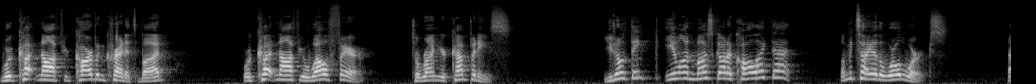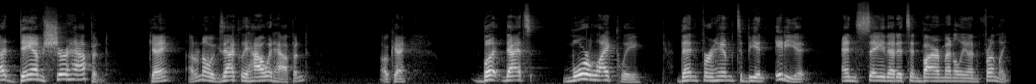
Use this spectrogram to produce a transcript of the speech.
we're cutting off your carbon credits, bud. We're cutting off your welfare to run your companies. You don't think Elon Musk got a call like that? Let me tell you how the world works. That damn sure happened. Okay? I don't know exactly how it happened. Okay? But that's more likely than for him to be an idiot and say that it's environmentally unfriendly.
